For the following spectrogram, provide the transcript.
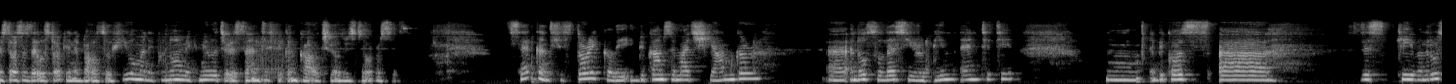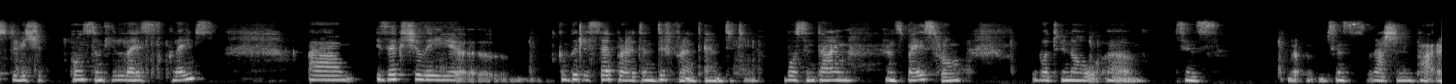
resources I was talking about, so human, economic, military, scientific, and cultural resources. Second, historically, it becomes a much younger uh, and also less European entity um, because uh, this Kievan Rus, to which it constantly lays claims, um, is actually a completely separate and different entity, both in time and space from what we know um, since since Russian Empire,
